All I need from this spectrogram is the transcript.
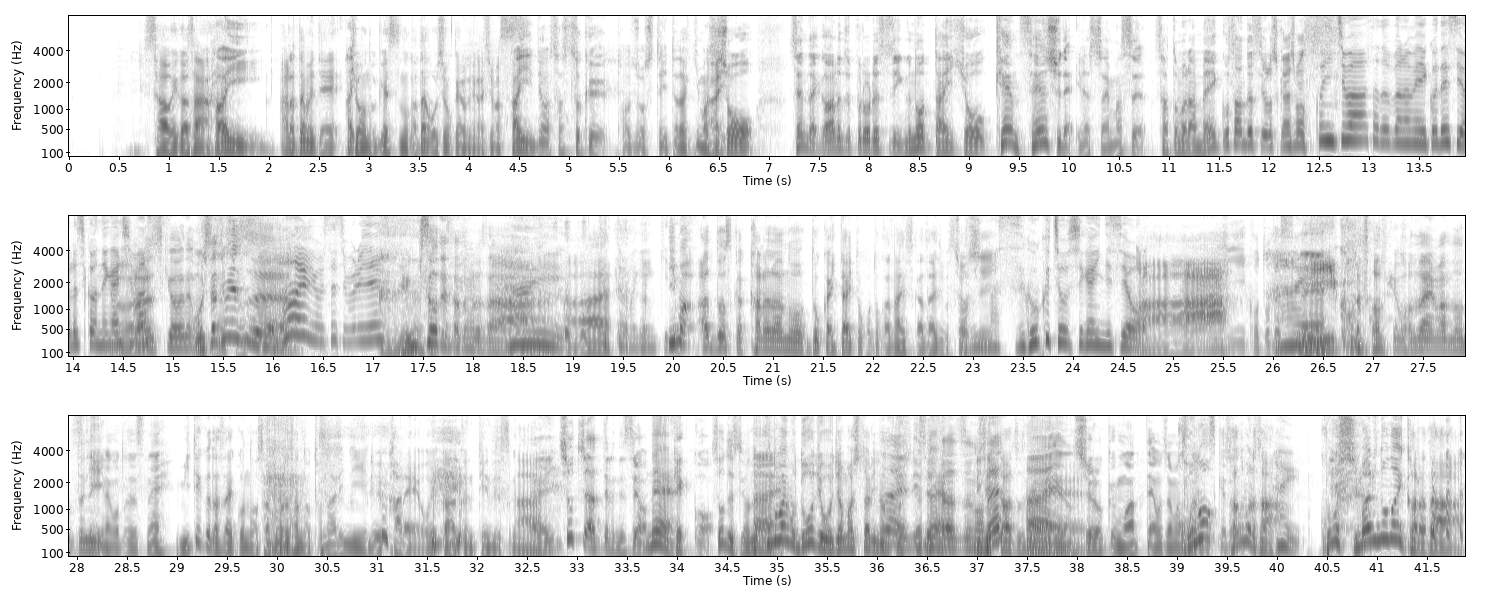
さあ及川さん、はい。改めて、はい。今日のゲストの方ご紹介お願いします。はい。では早速登場していただきましょう、仙台ガールズプロレスリングの代表兼選手でいらっしゃいます里村芽衣子さんです。よろしくお願いします。こんにちは、佐藤原芽衣子です。よろしくお願いしよます。ろしくお願いお久しぶりです。はい、お久しぶりです。元気そうです里村さん。はい、とっても元気です。今あどうですか？体のどっか痛いとことかないですか？大丈夫ですか？調子今すごく調子がいいんですよ。あいいことですはね、いいことでございます本当に。素敵なことですね。見てくださいこの里村さんの隣にいる彼及川君って言うんですが、はいしょっちゅう会ってるんですよ、ね結構。そうですよね、はい。この前も道場お邪魔したりなんかしてリセッターズの収録もあってお邪魔しこのたんですけど。里村さん、はい。この締まりのない体、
